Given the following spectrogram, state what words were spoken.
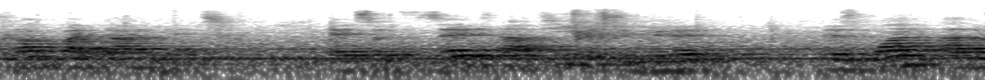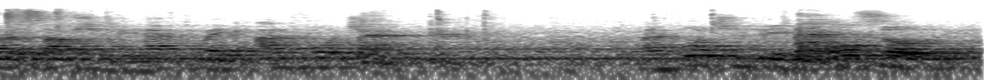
we're not quite done yet. Okay, so Z is now T distributed. There's one other assumption we have to make, unfortunately. Unfortunately, also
